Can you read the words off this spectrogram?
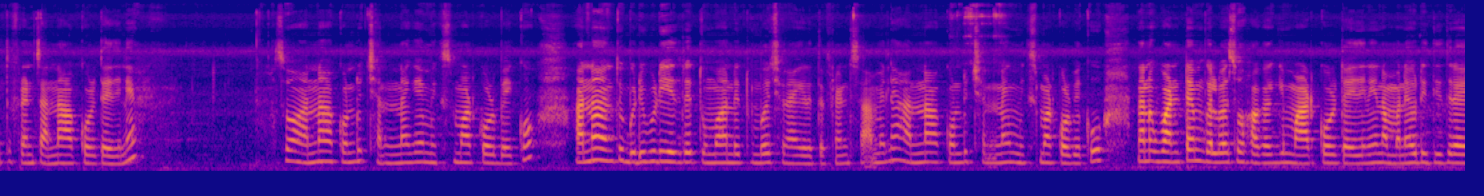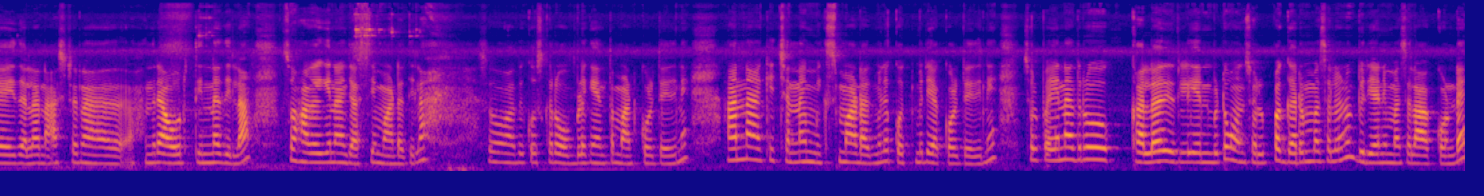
ಇತ್ತು ಫ್ರೆಂಡ್ಸ್ ಅನ್ನ ಹಾಕ್ಕೊಳ್ತಾ ಇದ್ದೀನಿ. ಸೊ ಅನ್ನ ಹಾಕ್ಕೊಂಡು ಚೆನ್ನಾಗೆ ಮಿಕ್ಸ್ ಮಾಡ್ಕೊಳ್ಬೇಕು. ಅನ್ನ ಅಂತೂ ಬಿಡಿ ಬಿಡಿ ಇದ್ದರೆ ತುಂಬ ಅಂದರೆ ತುಂಬ ಚೆನ್ನಾಗಿರುತ್ತೆ ಫ್ರೆಂಡ್ಸ್ ಆಮೇಲೆ ಅನ್ನ ಹಾಕ್ಕೊಂಡು ಚೆನ್ನಾಗಿ ಮಿಕ್ಸ್ ಮಾಡ್ಕೊಳ್ಬೇಕು. ನನಗೆ ಒನ್ ಟೈಮ್ ಗಲ್ವ ಸೊ ಹಾಗಾಗಿ ಮಾಡ್ಕೊಳ್ತಾ ಇದ್ದೀನಿ. ನಮ್ಮ ಮನೆಯವ್ರು ಇದ್ದಿದ್ರೆ ಇದೆಲ್ಲ ನಾಷ್ಟನ ಅಂದರೆ ಅವ್ರು ತಿನ್ನೋದಿಲ್ಲ. ಸೊ ಹಾಗಾಗಿ ನಾನು ಜಾಸ್ತಿ ಮಾಡೋದಿಲ್ಲ. ಸೊ ಅದಕ್ಕೋಸ್ಕರ ಒಬ್ಳಿಗೆ ಅಂತ ಮಾಡ್ಕೊಳ್ತಾ ಇದ್ದೀನಿ. ಅನ್ನ ಹಾಕಿ ಚೆನ್ನಾಗಿ ಮಿಕ್ಸ್ ಮಾಡಾದ್ಮೇಲೆ ಕೊತ್ತಂಬರಿ ಹಾಕ್ಕೊಳ್ತಾ ಇದ್ದೀನಿ. ಸ್ವಲ್ಪ ಏನಾದರೂ ಕಲರ್ ಇರಲಿ ಅಂದ್ಬಿಟ್ಟು ಒಂದು ಸ್ವಲ್ಪ ಗರಂ ಮಸಾಲನೂ ಬಿರಿಯಾನಿ ಮಸಾಲ ಹಾಕ್ಕೊಂಡೆ.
